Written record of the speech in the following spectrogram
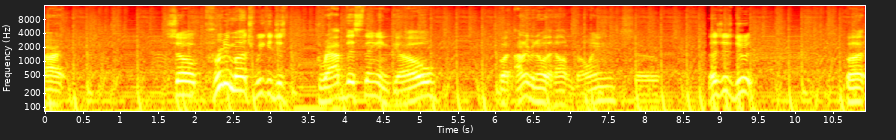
Alright. So, pretty much we could just grab this thing and go. But I don't even know where the hell I'm going. So, let's just do it. But,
